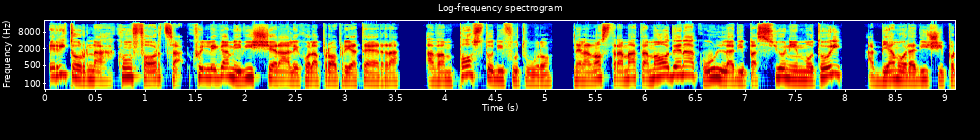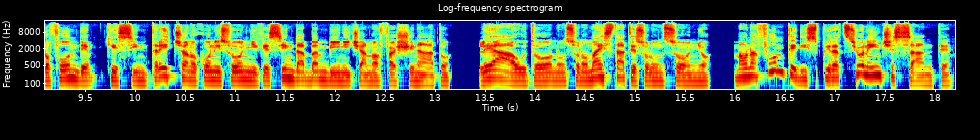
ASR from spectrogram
E ritorna con forza quel legame viscerale con la propria terra, avamposto di futuro. Nella nostra amata Modena, culla di passioni e motori, Abbiamo radici profonde che si intrecciano con i sogni che sin da bambini ci hanno affascinato. Le auto non sono mai state solo un sogno, ma una fonte di ispirazione incessante.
